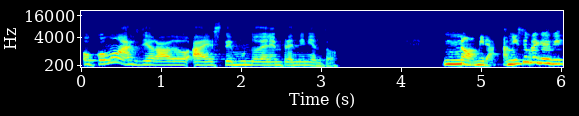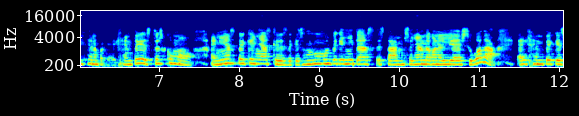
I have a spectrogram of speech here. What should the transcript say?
o cómo has llegado a este mundo del emprendimiento? No, mira, a mí siempre que dicen, porque hay gente, esto es como, hay niñas pequeñas que desde que son muy pequeñitas están soñando con el día de su boda, hay gente que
